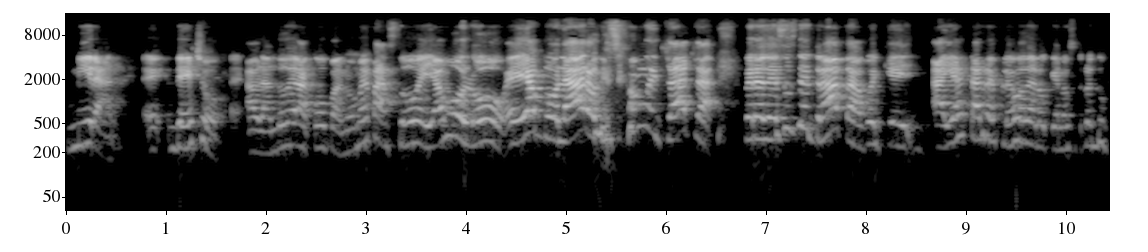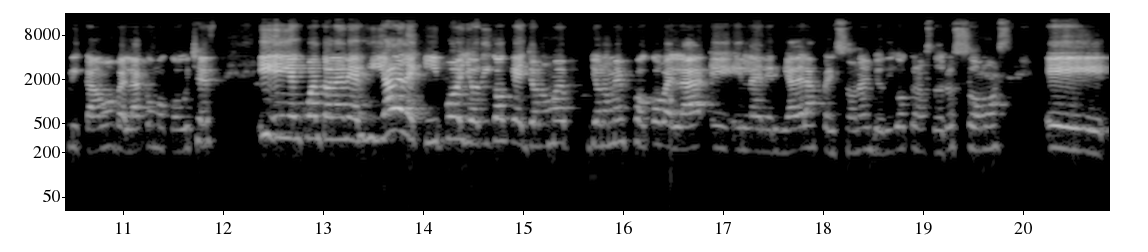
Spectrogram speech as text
Mira, eh, de hecho, hablando de la copa, no me pasó, ella voló, ellas volaron, esa muchacha, pero de eso se trata, porque ahí está el reflejo de lo que nosotros duplicamos, ¿verdad? Como coaches y, en cuanto a la energía del equipo, yo digo que yo no me, yo no me enfoco, ¿verdad?, en, la energía de las personas. Yo digo que nosotros somos eh,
